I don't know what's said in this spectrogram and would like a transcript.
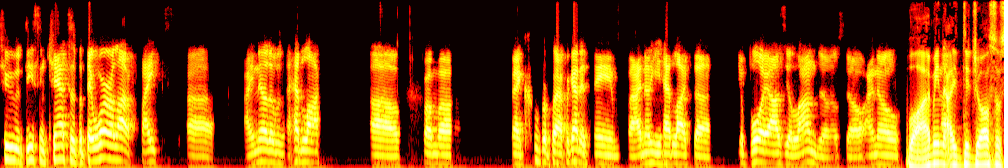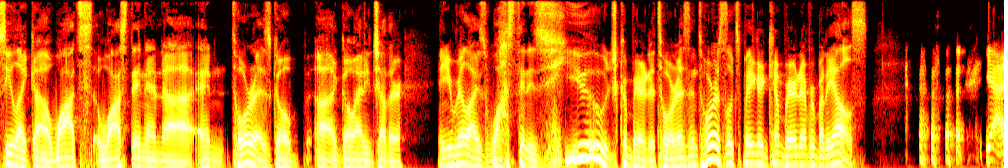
two decent chances, but there were a lot of fights. Uh, I know there was a headlock uh, from a Vancouver player. I forgot his name, but I know he headlocked uh, your boy Ozzie Alonso. So I know. Well, I mean, I, did you also see like uh, Watts, Waston, and uh, and Torres go uh, go at each other? And you realize Waston is huge compared to Torres, and Torres looks bigger compared to everybody else. yeah,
